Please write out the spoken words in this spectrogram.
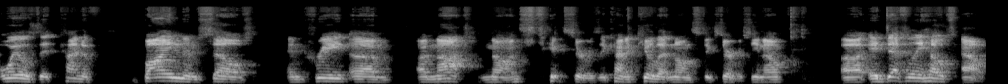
oils that kind of bind themselves and create um, a not non-stick surface. They kind of kill that non-stick surface, you know. Uh, it definitely helps out.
